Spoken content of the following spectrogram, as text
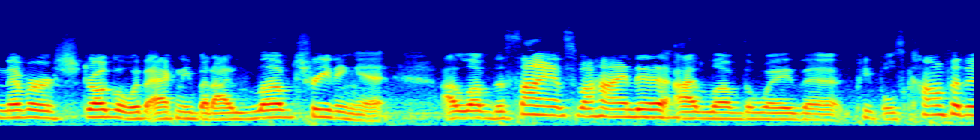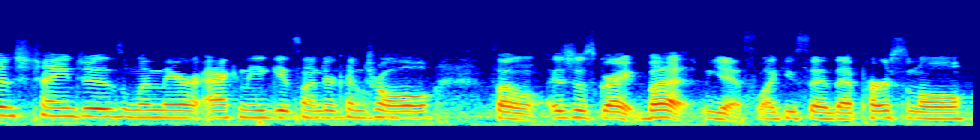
never struggled with acne, but I love treating it. I love the science behind it. I love the way that people's confidence changes when their acne gets under control. So it's just great. But yes, like you said, that personal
